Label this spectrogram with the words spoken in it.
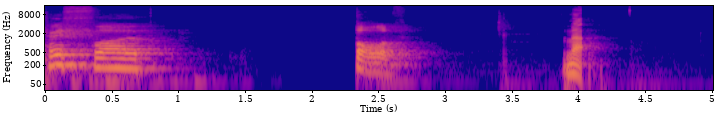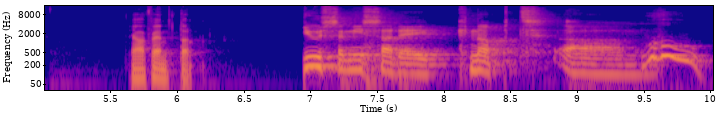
träffar 12. Nej. Jag har 15. Ljuset missar dig knappt. Um,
